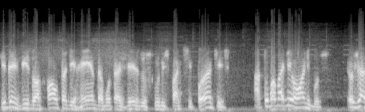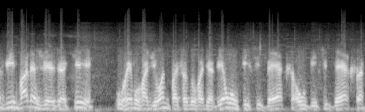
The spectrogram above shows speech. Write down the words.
que devido à falta de renda, muitas vezes, dos clubes participantes, a turma vai de ônibus eu já vi várias vezes aqui o Remo vai de ônibus, Paysandu vai de avião, ou vice-versa, ou vice-versa,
